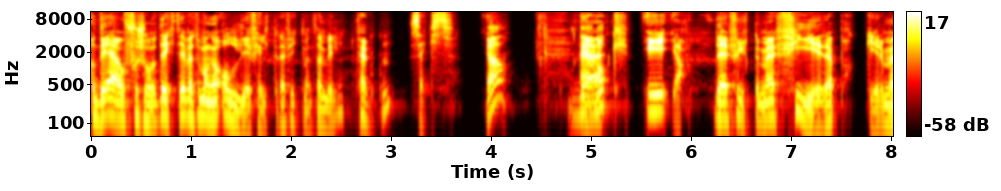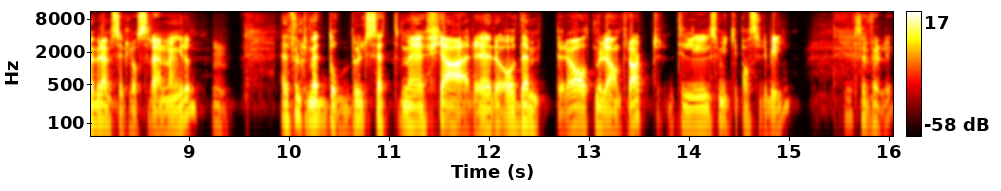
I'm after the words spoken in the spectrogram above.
Og det er jo for så vidt riktig. Vet du hvor mange oljefiltre jeg fikk med til den bilen? 15? 6. Ja. Det er Eh, nok. I, ja. Det fylte med fire pakker med bremseklosser av en eller annen grunn. Mm. Det fulgte med et dobbelt sett med fjærer og dempere og alt mulig annet rart til, som ikke passer til bilen. Selvfølgelig.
